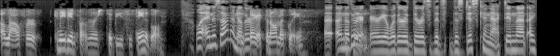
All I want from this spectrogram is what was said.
allow for Canadian farmers to be sustainable. Well, and is that another economically? Another mm-hmm. area where there is this, this, disconnect in that I,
